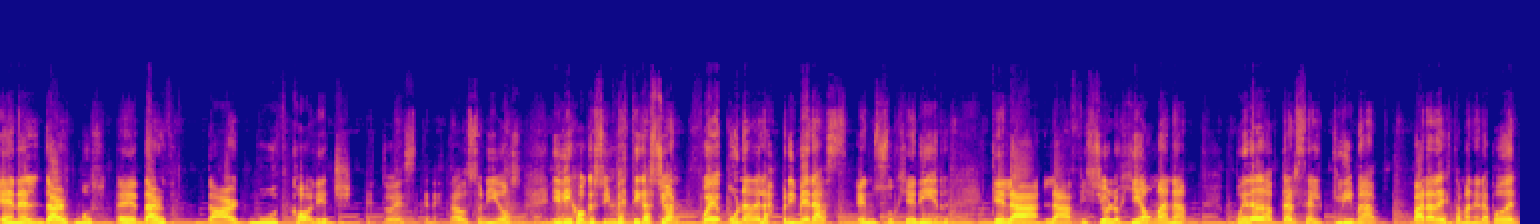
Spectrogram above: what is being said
en el Dartmouth, eh, Dartmouth College, esto es en Estados Unidos, y dijo que su investigación fue una de las primeras en sugerir que la fisiología humana puede adaptarse al clima para de esta manera poder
